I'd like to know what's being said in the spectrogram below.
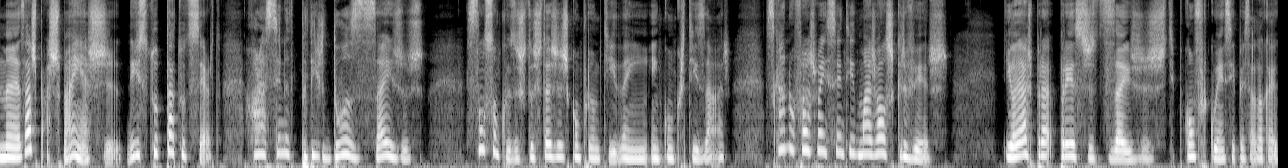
Mas acho, acho bem, acho, isso tudo está tudo certo. Agora a cena de pedir 12 desejos, se não são coisas que tu estejas comprometida em, em concretizar, se calhar não faz bem sentido, mais vale escreveres e olhares para, para esses desejos, tipo, com frequência e pensar, ok,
